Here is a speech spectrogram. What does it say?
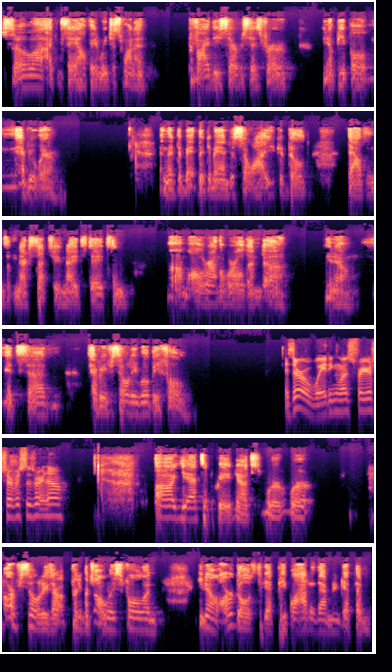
so uh, I can stay healthy. And we just want to provide these services for you know people everywhere. And the demand the demand is so high, you could build thousands of next steps in the United States and um, all around the world. And uh, you know, it's uh, every facility will be full. Is there a waiting list for your services right now? Uh, yeah, typically, you know, it's we're we're our facilities are pretty much always full, and you know, our goal is to get people out of them and get them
